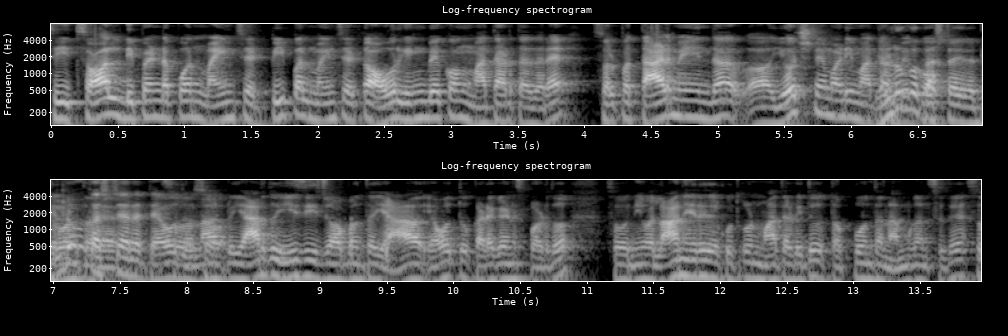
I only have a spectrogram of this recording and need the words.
See it's all depend upon mind set people mind set ಅವ್ರಿಗೆ ಹೆಂಗ್ ಬೇಕೋ ಹಂಗ್ ಮಾತಾಡ್ತಾ ಇದಾರೆ ಸ್ವಲ್ಪ ತಾಳ್ಮೆಯಿಂದ ಯೋಚನೆ ಮಾಡಿ ಮಾತಾಡೋದು ಮಾತಾಡಬೇಕು ಕಷ್ಟ ಅಂತಾರೆ. ಕಷ್ಟ ಇರುತ್ತೆ ಹೌದು. ಯಾರ್ದು ಈಸಿ ಜಾಬ್ ಅಂತ ಯಾವ ಯಾವತ್ತೂ ಕಡೆಗಣಿಸ್ಬಾರ್ದು. ಸೊ ನೀವು ಲಾನ್ ಏರಿಯಾದಲ್ಲಿ ಕೂತ್ಕೊಂಡು ಮಾತಾಡಿದ್ದು ತಪ್ಪು ಅಂತ ನಮ್ಗನ್ಸುತ್ತೆ. ಸೊ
